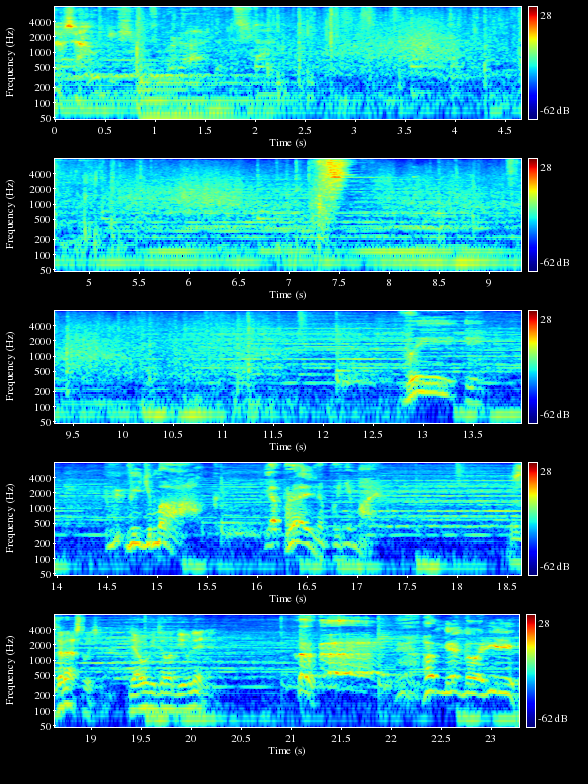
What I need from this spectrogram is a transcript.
Все, все. Вы э, ведьмак, я правильно понимаю? Здравствуйте. Я увидел объявление. А мне говорили,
